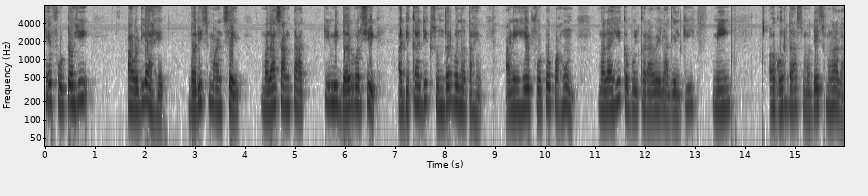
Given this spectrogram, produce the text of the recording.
हे फोटोही आवडले आहेत. बरीच माणसे मला सांगतात की मी दरवर्षी अधिकाधिक सुंदर बनत आहे. आणि हे फोटो पाहून मलाही कबूल करावे लागेल की मी अघोरदास मध्येच म्हणाला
